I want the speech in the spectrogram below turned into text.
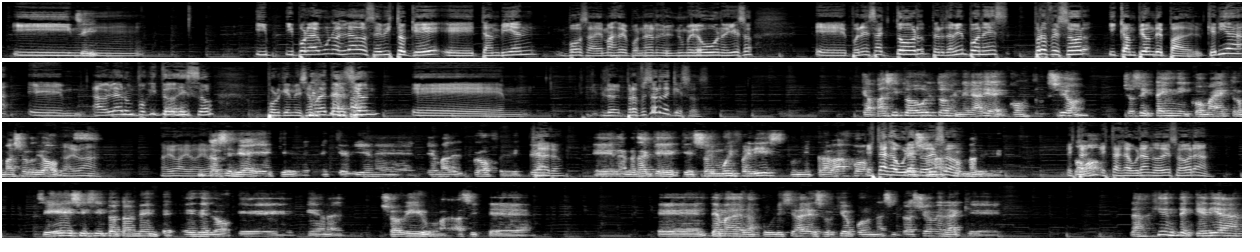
y, Sí. y, y por algunos lados he visto que eh, también vos, además de poner el número uno y eso, eh, ponés actor, pero también ponés profesor y campeón de pádel. Quería eh, hablar un poquito de eso porque me llamó la atención. eh, ¿Profesor de qué sos? Capacito adultos en el área de construcción. Yo soy técnico maestro mayor de obras. Ahí va. Ahí va, ahí va. ahí. Entonces de ahí es que, es que viene el tema del profe, ¿viste? claro. Eh, la verdad que, que soy muy feliz con mi trabajo. ¿Estás laburando Es de eso? de- ¿Está- ¿Cómo? ¿Estás laburando de eso ahora? Sí, sí, sí, totalmente. Es de lo que, que yo vivo. Así que eh, el tema de las publicidades surgió por una situación en la que la gente quería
